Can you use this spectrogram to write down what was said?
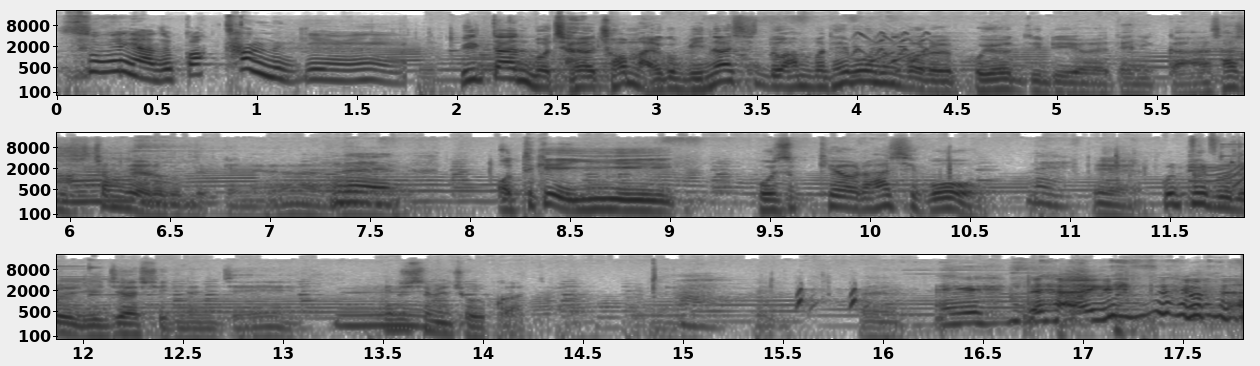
수분이 아주 꽉 찬 느낌이. 일단 뭐 제가 저 말고 미나 씨도 한번 해보는 거를 보여드려야 되니까 사실 시청자 여러분들께는 네. 어떻게 이 보습 케어를 하시고 네. 예, 꿀피부를 유지할 수 있는지 음. 해주시면 좋을 것 같아요. 네. 알겠, 네, 알겠습니다.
